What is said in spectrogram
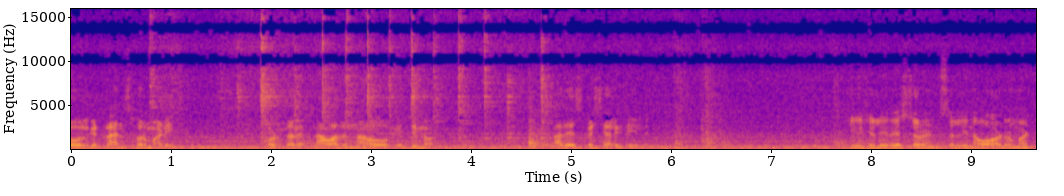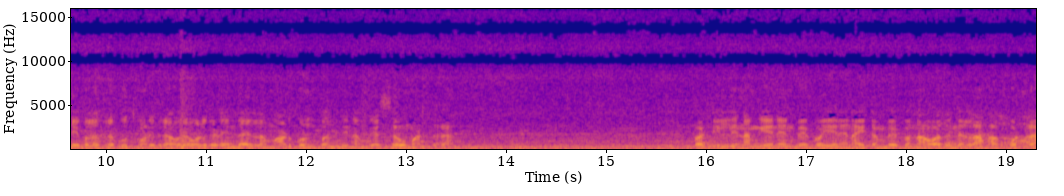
ಬೌಲ್ಗೆ ಟ್ರಾನ್ಸ್ಫರ್ ಮಾಡಿ ಕೊಡ್ತಾರೆ. ನಾವು ಅದನ್ನು ಹೋಗಿ ತಿನ್ನೋದು. ಅದೇ ಸ್ಪೆಷಾಲಿಟಿ ಇಲ್ಲಿ. ಯೂಶಲಿ ರೆಸ್ಟೋರೆಂಟ್ಸಲ್ಲಿ ನಾವು ಆರ್ಡರ್ ಮಾಡಿ ಟೇಬಲ್ ಹತ್ರ ಕೂತ್ಕೊಂಡಿದ್ರೆ ಅವರೇ ಒಳಗಡೆಯಿಂದ ಎಲ್ಲ ಮಾಡ್ಕೊಂಡು ಬಂದು ನಮಗೆ ಸರ್ವ್ ಮಾಡ್ತಾರೆ. ಬಟ್ ಇಲ್ಲಿ ನಮ್ಗೆ ಏನೇನು ಬೇಕೋ, ಏನೇನು ಐಟಮ್ ಬೇಕೋ ನಾವು ಅದನ್ನೆಲ್ಲ ಹಾಕಿಕೊಟ್ರೆ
